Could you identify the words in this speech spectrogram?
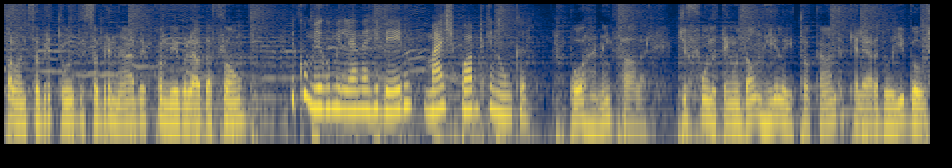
Falando sobre tudo, sobre nada. Comigo, Léo da Flon. E comigo, Milena Ribeiro, mais pobre que nunca. Porra, nem fala. De fundo tem o Don Healy tocando, que ele era do Eagles,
